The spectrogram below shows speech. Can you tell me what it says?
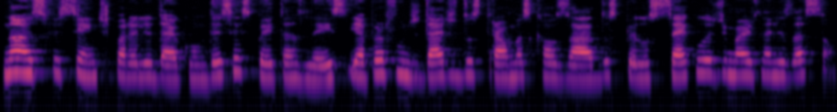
não é suficiente para lidar com o desrespeito às leis e a profundidade dos traumas causados pelo século de marginalização.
